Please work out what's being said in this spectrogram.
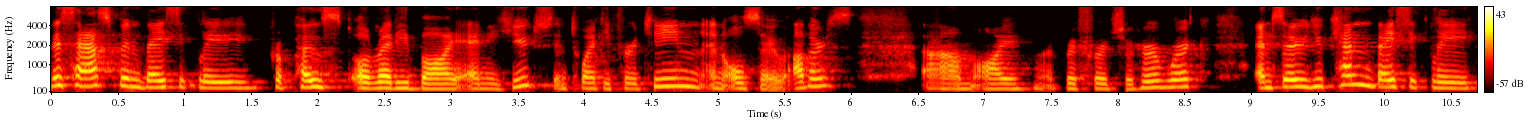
this has been basically proposed already by Annie Hughes in 2013 and also others. Um, I refer to her work. And so you can basically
